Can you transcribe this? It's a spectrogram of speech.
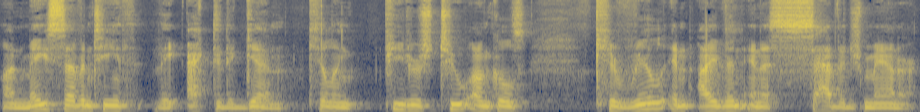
On May 17th, they acted again, killing Peter's two uncles, Kirill and Ivan, in a savage manner.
